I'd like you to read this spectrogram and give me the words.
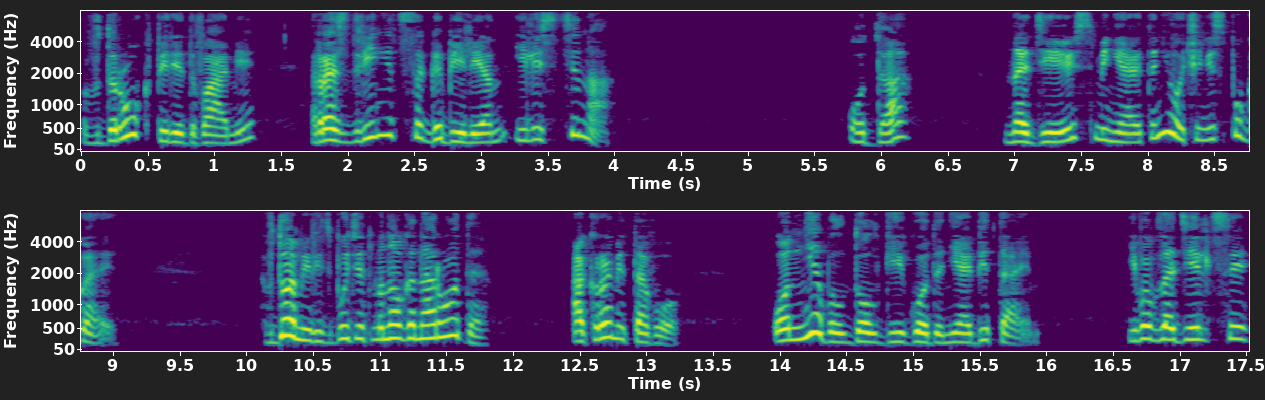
вдруг перед вами раздвинется гобелен или стена. О да, надеюсь, меня это не очень испугает. В доме ведь будет много народа, а кроме того, он не был долгие годы необитаем. Его владельцы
